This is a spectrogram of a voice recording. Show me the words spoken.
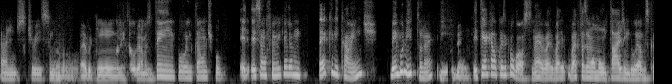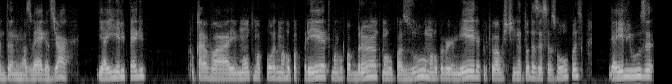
A gente discutiu isso em No Everything. em todo lugar ao mesmo tempo. Então, tipo, ele- esse é um filme que ele é tecnicamente bem bonito, né? E, e tem aquela coisa que eu gosto, né? Vai, vai, vai fazer uma montagem do Elvis cantando em Las Vegas já. E aí ele pega e o cara vai, monta uma porra de uma roupa preta, uma roupa branca, uma roupa azul, uma roupa vermelha, porque o Elvis tinha todas essas roupas. E aí ele usa,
